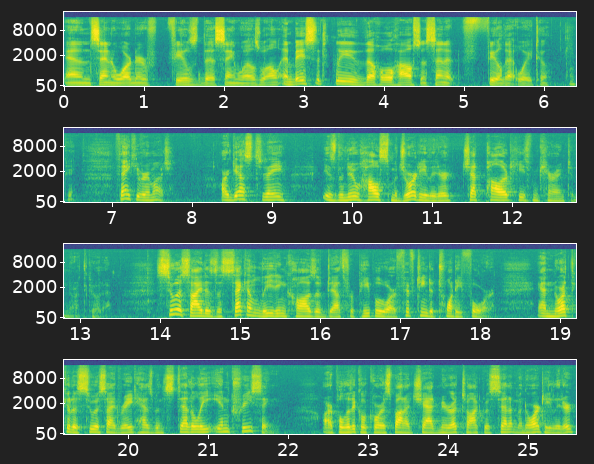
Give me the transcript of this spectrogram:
and Senator Wardner feels the same way as well. And basically, the whole House and Senate feel that way too. Okay. Thank you very much. Our guest today is the new House Majority Leader, Chet Pollert. He's from Carrington, North Dakota. Suicide is the second leading cause of death for people who are 15 to 24, and North Dakota's suicide rate has been steadily increasing. Our political correspondent Chad Mira talked with Senate Minority Leader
